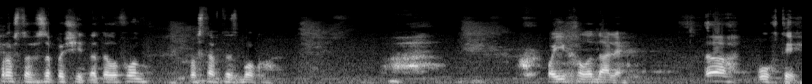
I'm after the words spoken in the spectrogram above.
просто запишіть на телефон, поставте збоку. Поїхали далі. А, ух ти.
